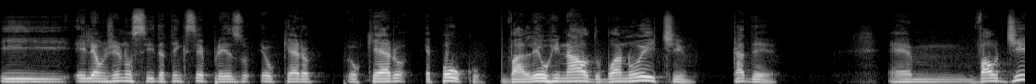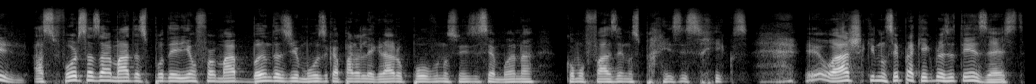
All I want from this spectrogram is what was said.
e ele é um genocida, tem que ser preso. Eu quero, eu quero é pouco. Valeu, Rinaldo. Boa noite. Cadê? É, Valdir, as Forças Armadas poderiam formar bandas de música para alegrar o povo nos fins de semana, como fazem nos países ricos. Eu acho que não sei para que o Brasil tem exército.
